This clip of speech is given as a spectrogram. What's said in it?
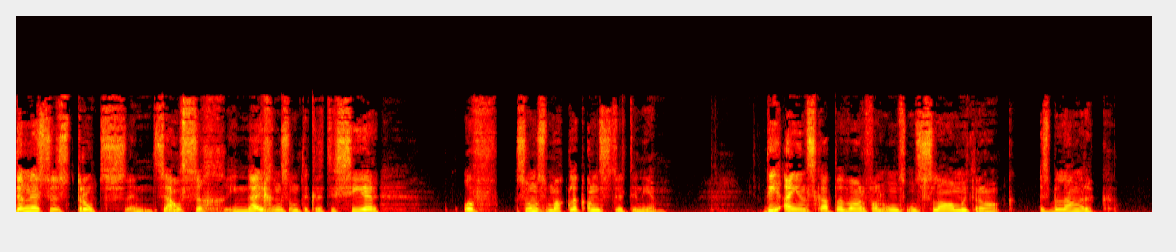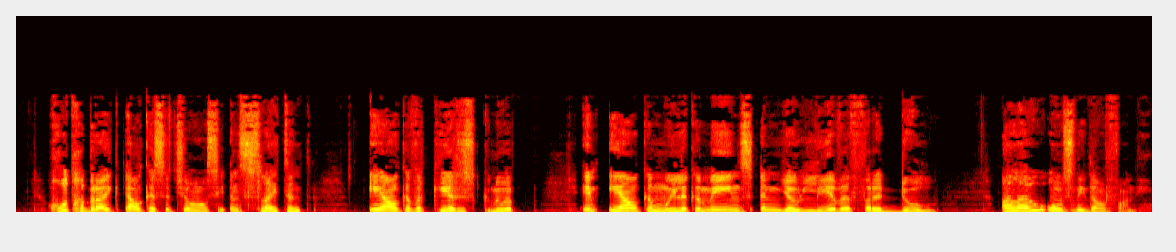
Dinge soos trots en selfsug en neigings om te kritiseer of soms maklik aanstoot te neem. Die eienskappe waarvan ons ontslaa moet raak, is belangrik. God gebruik elke situasie, insluitend elke verkeersknoop en elke moeilike mens in jou lewe vir 'n doel. Alhou ons nie daarvan nie.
